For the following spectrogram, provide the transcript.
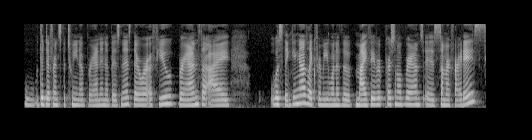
the difference between a brand and a business, there were a few brands that I was thinking of like for me one of the my favorite personal brands is summer fridays.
